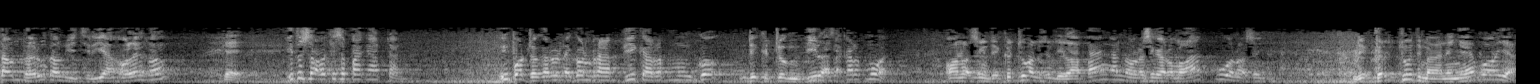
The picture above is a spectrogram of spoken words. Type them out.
tahun baru tahun Hijriah oleh toh? Oke. Itu soal kesepakatan. Ini padha karo rabi karep mungko di gedung ndi lak sak karepmu. Ana sing di gedung, ana sing di lapangan, ana sing karo mlaku, ana sing di gerdu timbangane nyewa ya.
